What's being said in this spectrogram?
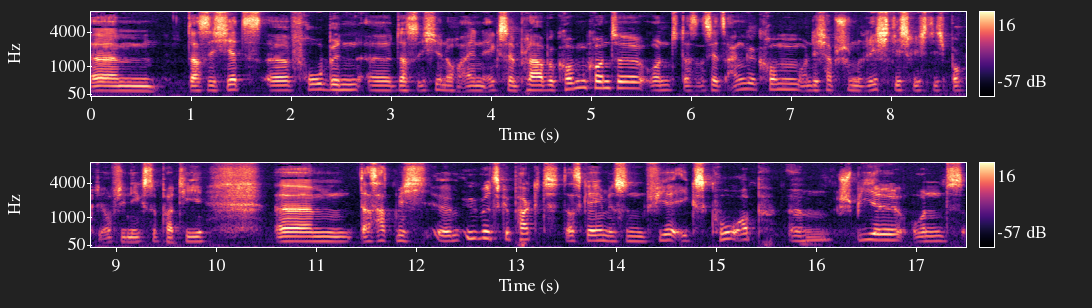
ähm, dass ich jetzt äh, froh bin, äh, dass ich hier noch ein Exemplar bekommen konnte und das ist jetzt angekommen und ich habe schon richtig, richtig Bock auf die nächste Partie. Ähm, das hat mich ähm, übelst gepackt. Das Game ist ein 4x Koop ähm, und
